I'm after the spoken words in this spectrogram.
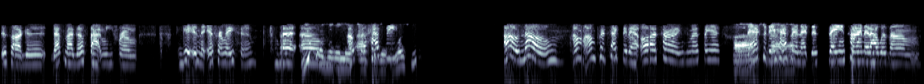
it's all good. That's not gonna stop me from getting the information. But um, I'm so happy. Oh no, I'm I'm protected at all times. You know what I'm saying? the Facts, accident facts. happened at the same time that I was um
